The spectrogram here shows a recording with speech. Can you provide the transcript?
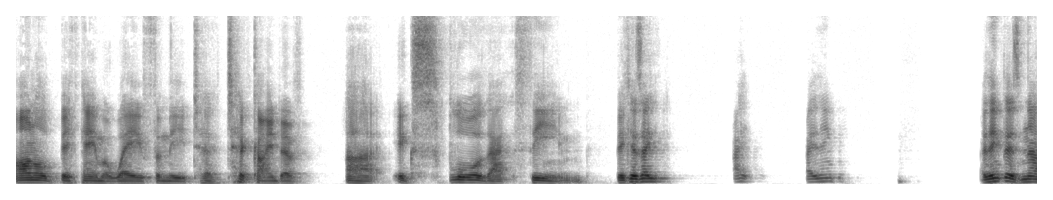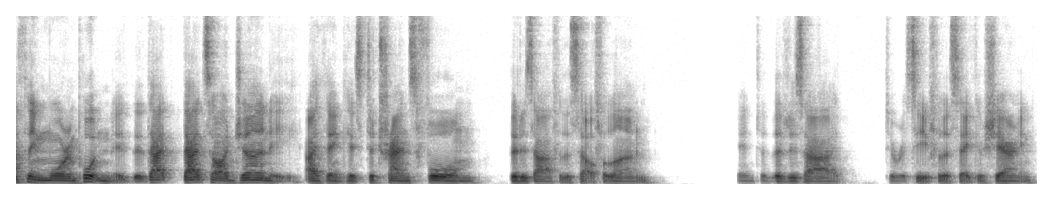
Arnold became a way for me to to kind of uh, explore that theme because I I I think I think there's nothing more important. That that's our journey. I think is to transform the desire for the self alone into the desire to receive for the sake of sharing.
